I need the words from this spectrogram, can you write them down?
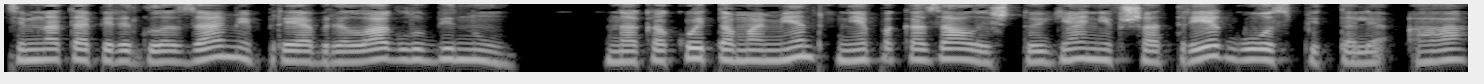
Темнота перед глазами приобрела глубину. На какой-то момент мне показалось, что я не в шатре госпиталя, а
